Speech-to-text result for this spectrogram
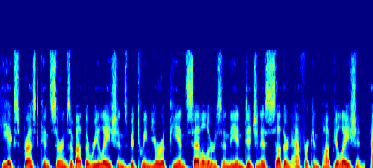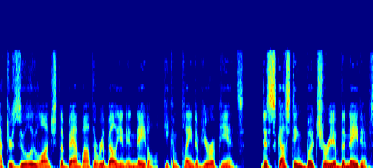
He expressed concerns about the relations between European settlers and the indigenous Southern African population. After Zulu launched the Bambatha Rebellion in Natal, he complained of Europeans' disgusting butchery of the natives.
